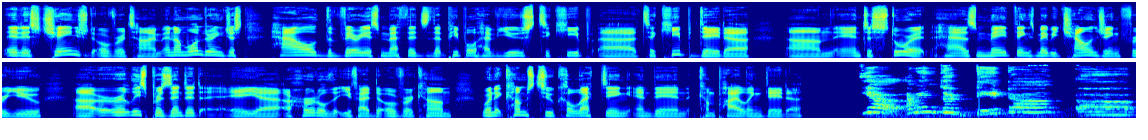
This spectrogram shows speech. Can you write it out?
it has changed over time, and I'm wondering just how the various methods that people have used to keep uh, to keep data um, and to store it has made things maybe challenging for you, uh, or, or, at least presented a, uh, a hurdle that you've had to overcome when it comes to collecting and then compiling data. Yeah, I mean, the data uh,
